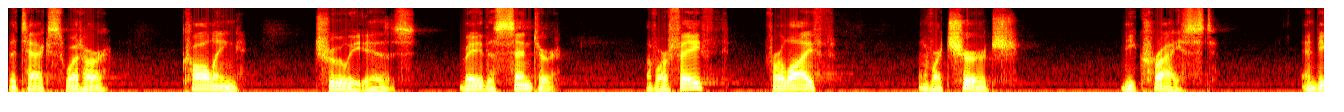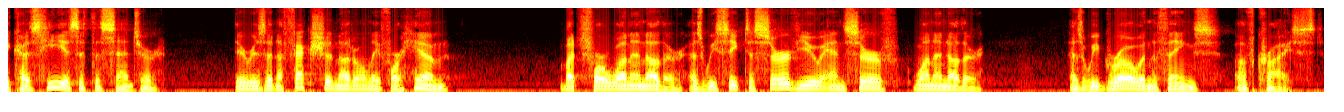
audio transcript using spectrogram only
the text what our calling truly is. May the center of our faith, of our life, and of our church be Christ. And because He is at the center, there is an affection not only for Him, but for one another as we seek to serve you and serve one another as we grow in the things of Christ.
